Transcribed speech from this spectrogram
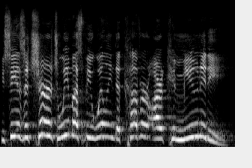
You see, as a church, we must be willing to cover our community.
